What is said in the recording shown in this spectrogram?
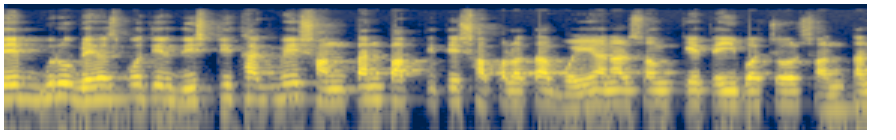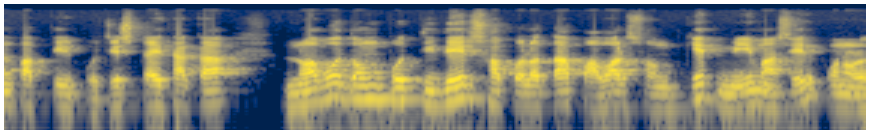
দেবগুরু বৃহস্পতির দৃষ্টি থাকবে। সন্তান প্রাপ্তিতে সফলতা বয়ে আনার সংকেত এই বছর। সন্তান প্রাপ্তির প্রচেষ্টায় থাকা নবদম্পতিদের সফলতা পাওয়ার সংকেত মে মাসের পনেরো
